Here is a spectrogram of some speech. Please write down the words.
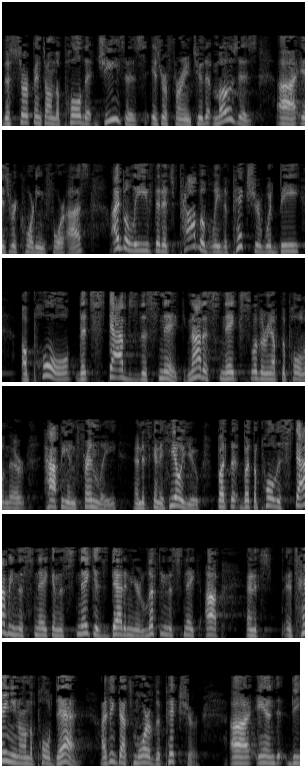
the serpent on the pole that Jesus is referring to, that Moses uh, is recording for us, I believe that it's probably the picture would be a pole that stabs the snake. Not a snake slithering up the pole and they're happy and friendly and it's going to heal you, but the, but the pole is stabbing the snake and the snake is dead and you're lifting the snake up and it's, it's hanging on the pole dead. I think that's more of the picture. Uh, and the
